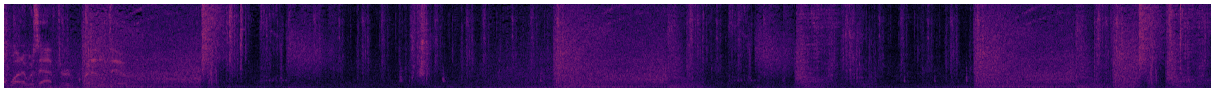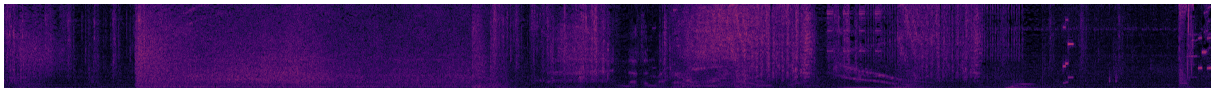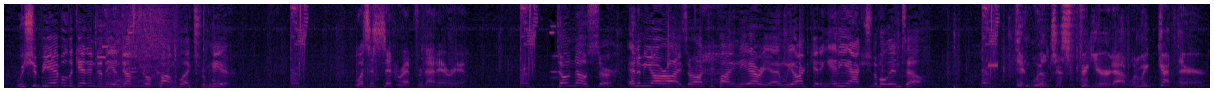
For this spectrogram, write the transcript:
Not what I was after, but it'll do. Nothing like a We should be able to get into the industrial complex from here. What's a sit rep for that area? Don't know, sir. Enemy RIs are occupying the area, and we aren't getting any actionable intel. Then we'll just figure it out when we get there.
